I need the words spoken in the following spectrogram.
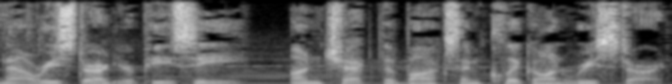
Now restart your PC, uncheck the box and click on Restart.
